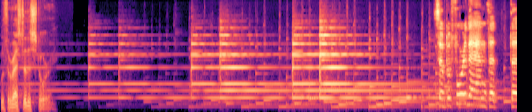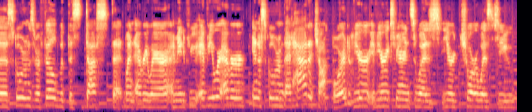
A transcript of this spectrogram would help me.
with the rest of the story. So before then, the the schoolrooms were filled with this dust that went everywhere. I mean, if you if you were ever in a schoolroom that had a chalkboard, if your if your experience was your chore was to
